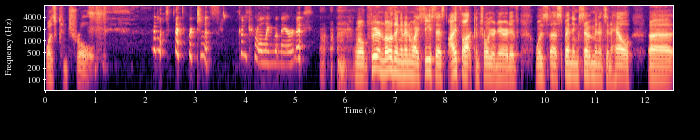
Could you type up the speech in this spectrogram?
was controlled. I love that we're just controlling the narrative. Well, Fear and Loathing in NYC says, I thought Control Your Narrative was uh, spending seven minutes in hell uh,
